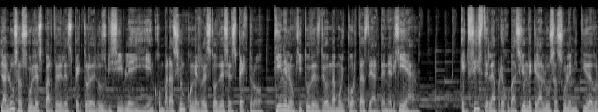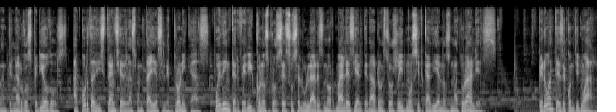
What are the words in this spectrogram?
La luz azul es parte del espectro de luz visible y, en comparación con el resto de ese espectro, tiene longitudes de onda muy cortas de alta energía. Existe la preocupación de que la luz azul emitida durante largos periodos, a corta distancia de las pantallas electrónicas, puede interferir con los procesos celulares normales y alterar nuestros ritmos circadianos naturales. Pero antes de continuar,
